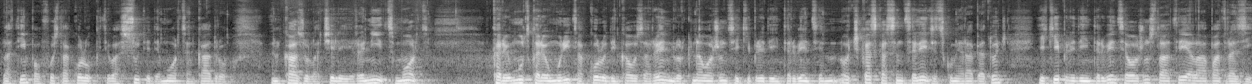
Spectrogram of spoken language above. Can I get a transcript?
la timp. Au fost acolo câteva sute de morți în cadrul, în cazul acelei răniți, morți care, mulți care au murit acolo din cauza rănilor când au ajuns echipele de intervenție. În orice caz, ca să înțelegeți cum era pe atunci, echipele de intervenție au ajuns la a treia, la a patra zi.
